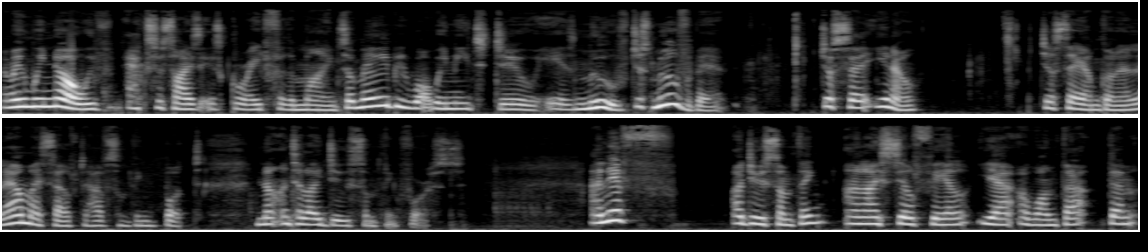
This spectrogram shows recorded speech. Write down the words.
I mean, we know we've exercise is great for the mind. So maybe what we need to do is move, just move a bit. Just say, you know, just say I'm going to allow myself to have something, but not until I do something first. And if I do something and I still feel, yeah, I want that, then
